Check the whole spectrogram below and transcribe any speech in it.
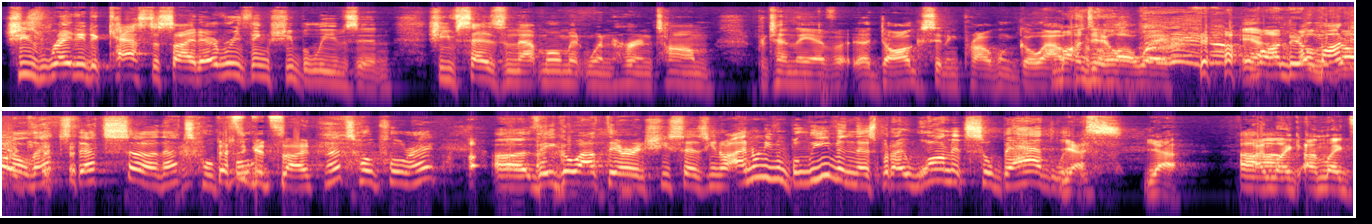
She's ready to cast aside everything she believes in. She says in that moment when her and Tom pretend they have a, a dog sitting problem, go out to the Mondale. hallway. Mondale oh, Mondale, that's that's uh, that's hopeful. good sign. That's hopeful, right? Uh, they go out there and she says, you know, I don't even believe in this, but I want it so badly. Yes. Yeah. I'm like I'm like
